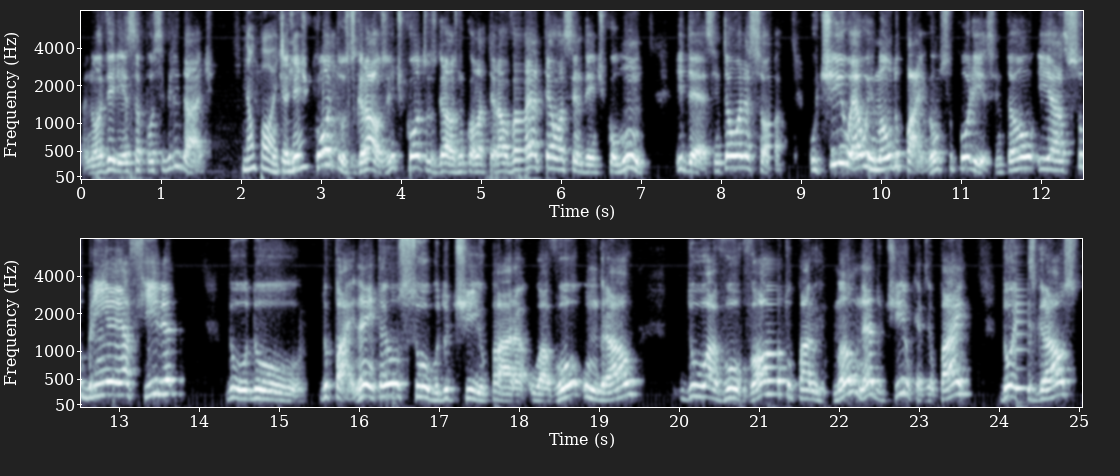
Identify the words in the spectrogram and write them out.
Não haveria essa possibilidade. Não pode. Porque a né? gente conta os graus, a gente conta os graus no colateral, vai até o ascendente comum e desce. Então, olha só, o tio é o irmão do pai, vamos supor isso. Então, e a sobrinha é a filha do, do, do pai, né? Então, eu subo do tio para o avô um grau, do avô volto para o irmão, né, do tio, quer dizer, o pai, dois graus,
